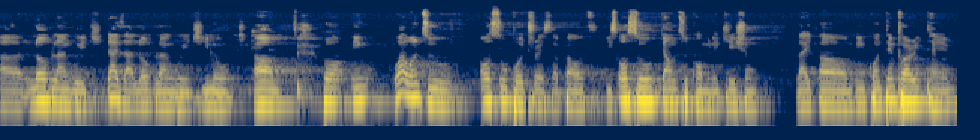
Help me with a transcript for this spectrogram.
uh, love language. That is our love language, you know. Um, but in, what I want to also buttress about is also down to communication. Like um, in contemporary time,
